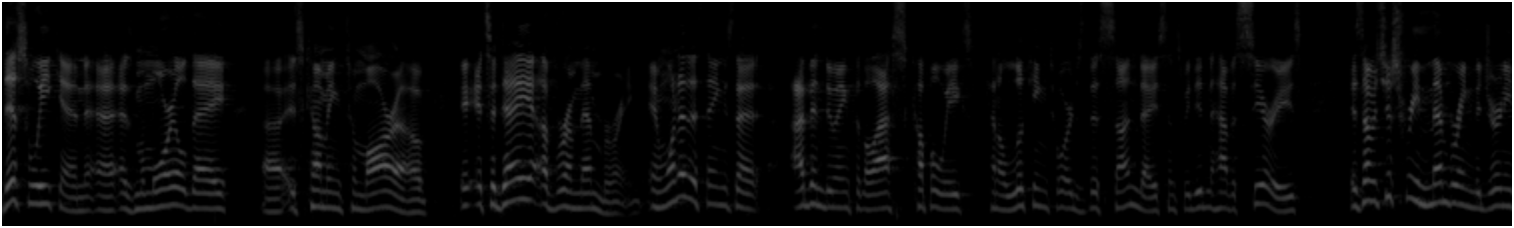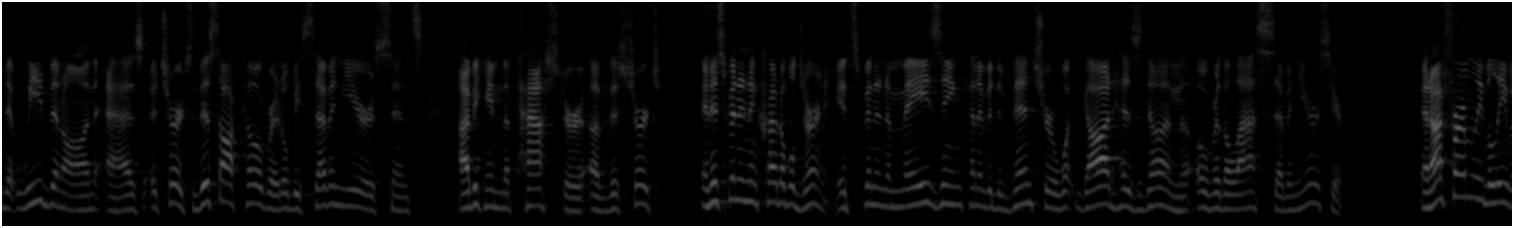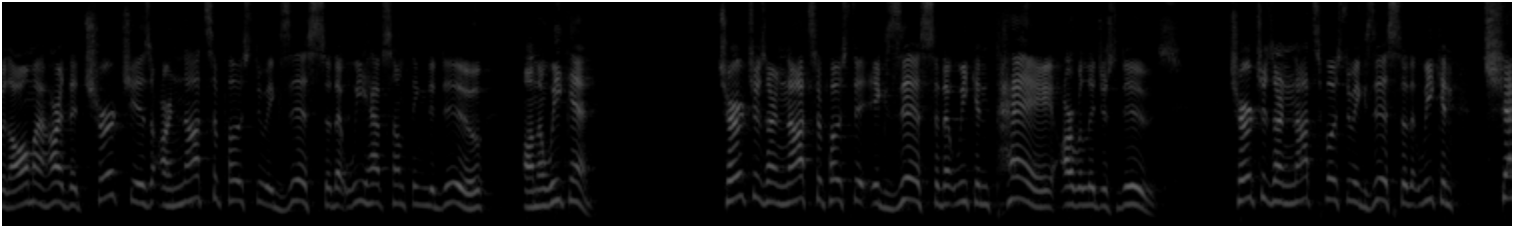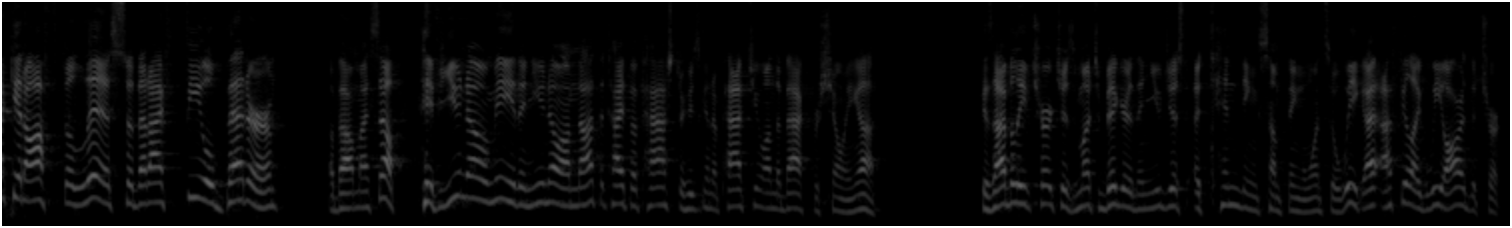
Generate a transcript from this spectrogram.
this weekend, uh, as Memorial Day uh, is coming tomorrow, it's a day of remembering. And one of the things that I've been doing for the last couple weeks, kind of looking towards this Sunday, since we didn't have a series, is I was just remembering the journey that we've been on as a church. This October, it'll be seven years since I became the pastor of this church. And it's been an incredible journey. It's been an amazing kind of adventure, what God has done over the last seven years here. And I firmly believe with all my heart that churches are not supposed to exist so that we have something to do on the weekend. Churches are not supposed to exist so that we can pay our religious dues. Churches are not supposed to exist so that we can check it off the list so that I feel better about myself. If you know me, then you know I'm not the type of pastor who's going to pat you on the back for showing up. Because I believe church is much bigger than you just attending something once a week. I, I, feel like we are the church,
